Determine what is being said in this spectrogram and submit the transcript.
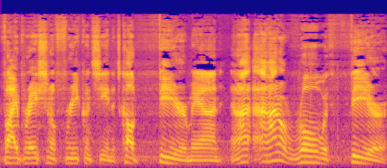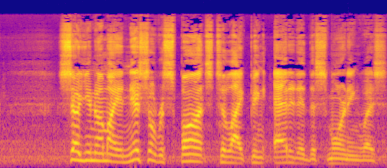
vibrational frequency, and it's called fear, man. And I and I don't roll with fear. So, you know, my initial response to like being edited this morning was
